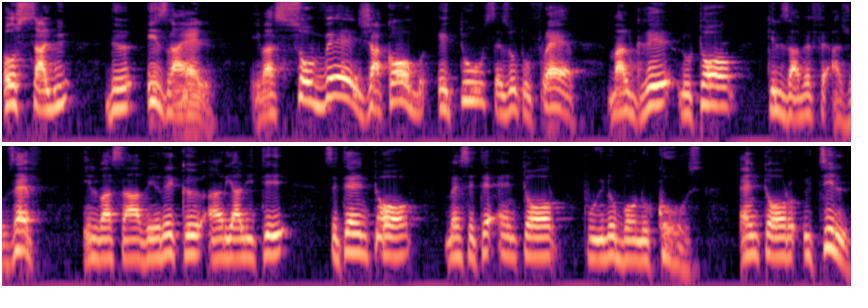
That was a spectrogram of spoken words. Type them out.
au salut de Israël. Il va sauver Jacob et tous ses autres frères malgré le tort qu'ils avaient fait à Joseph. Il va s'avérer que en réalité, c'était un tort, mais c'était un tort pour une bonne cause, un tort utile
